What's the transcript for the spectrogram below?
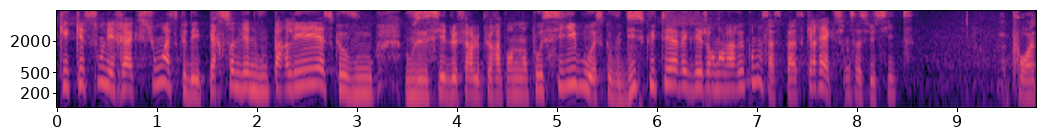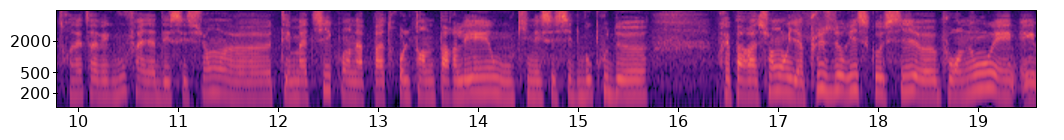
Que- quelles sont les réactions? Est-ce que des personnes viennent vous parler? Est-ce que vous, vous essayez de le faire le plus rapidement possible? Ou est-ce que vous discutez avec des gens dans la rue? Comment ça se passe? Quelle réaction ça suscite? Pour être honnête avec vous, il y a des sessions euh, thématiques où on n'a pas trop le temps de parler ou qui nécessitent beaucoup de préparation, où il y a plus de risques aussi euh, pour nous. Et,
